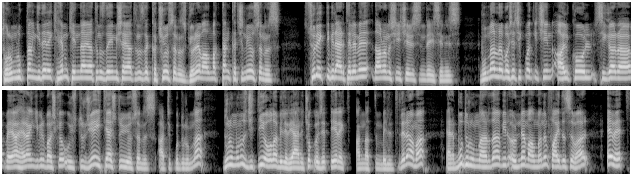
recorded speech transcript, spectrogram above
sorumluluktan giderek hem kendi hayatınızda hem iş hayatınızda kaçıyorsanız, görev almaktan kaçınıyorsanız, sürekli bir erteleme davranışı içerisindeyseniz, bunlarla başa çıkmak için alkol, sigara veya herhangi bir başka uyuşturucuya ihtiyaç duyuyorsanız artık bu durumla durumunuz ciddi olabilir. Yani çok özetleyerek anlattım belirtileri ama yani bu durumlarda bir önlem almanın faydası var. Evet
